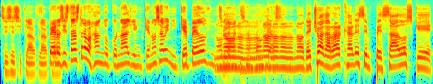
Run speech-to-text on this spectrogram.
Sí, sí, sí, claro, claro. Pero claro. si estás trabajando con alguien que no sabe ni qué pedo, no, No, te no, metas no, en no, no, broncas. no, no, no, no. De hecho, agarrar jales en pesados que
